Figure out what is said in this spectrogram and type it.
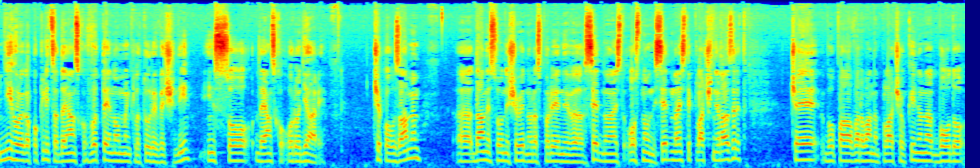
Njihovega poklica dejansko v tej nomenklaturi več ni in so dejansko orodjari. Če povzamem, danes so oni še vedno razporejeni v 17, osnovni 17. plačni razred, če bo pa varovana plača ukinjena, bodo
